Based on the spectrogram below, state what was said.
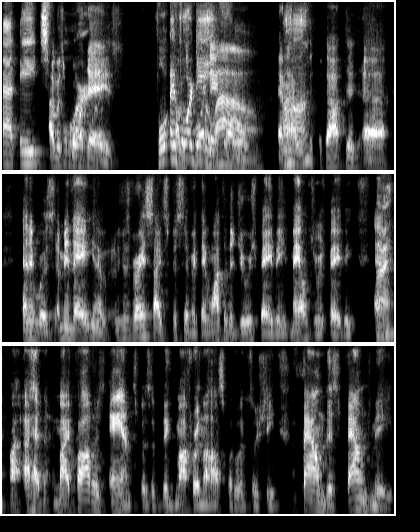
at age. I was four days. Four in four four days. days. wow. and Uh-huh. was adopted. Uh, and it was, I mean, they, you know, it was very site specific. They wanted a Jewish baby, male Jewish baby. And I, I had my father's aunt was a big macher in the hospital, and so she found this, found me,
